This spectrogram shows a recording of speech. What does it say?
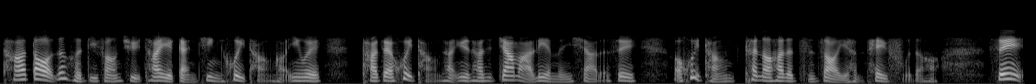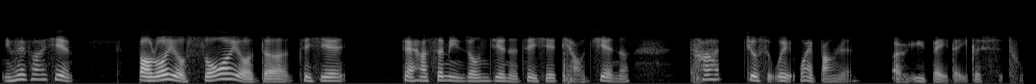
他到任何地方去，他也敢进会堂。哈，因为他在会堂，他因为他是加马列门下的，所以呃会堂看到他的执照也很佩服的。哈，所以你会发现保罗有所有的这些在他生命中间的这些条件呢，他就是为外邦人。而预备的一个使徒，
